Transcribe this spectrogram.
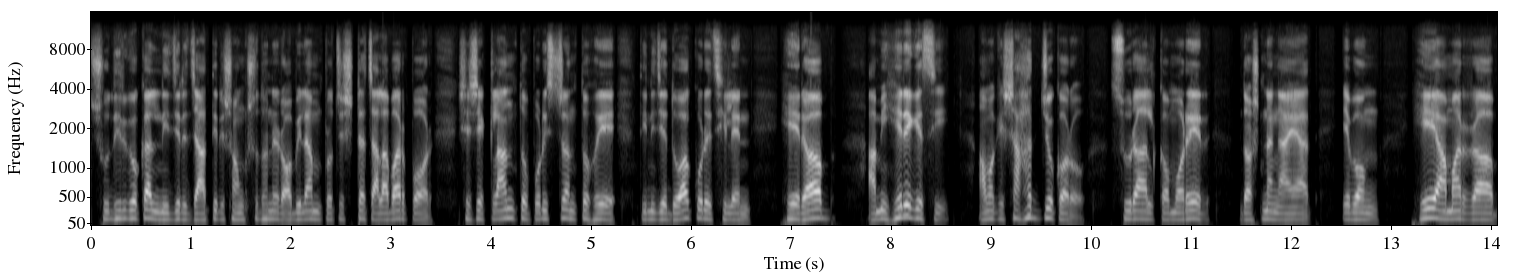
সুদীর্ঘকাল নিজের জাতির সংশোধনের অবিলাম প্রচেষ্টা চালাবার পর শেষে ক্লান্ত, পরিশ্রান্ত হয়ে তিনি যে দোয়া করেছিলেন, হে রব, আমি হেরে গেছি, আমাকে সাহায্য করো সুরাল কমরের দশনাং আয়াত, এবং হে আমার রব,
